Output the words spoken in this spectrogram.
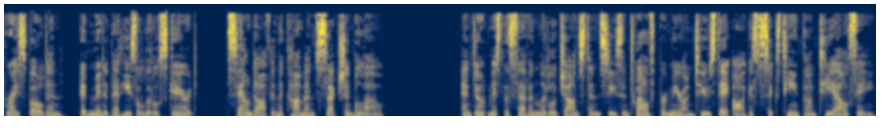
Bryce Bolden, admitted that he's a little scared? Sound off in the comments section below. And don't miss the 7 Little Johnston Season 12 premiere on Tuesday, August 16 on TLC.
